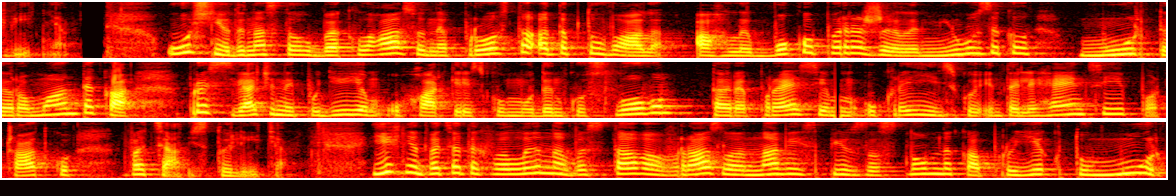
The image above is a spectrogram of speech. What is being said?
квітня. Учні 11 Б класу не просто адаптували, а глибоко пережили мюзикл Мур та романтика, присвячений подіям у Харківському будинку словом та репресіям української інтелігенції початку ХХ століття. Їхня 20 хвилина вистава вразила навіть співзасновника проєкту Мур,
